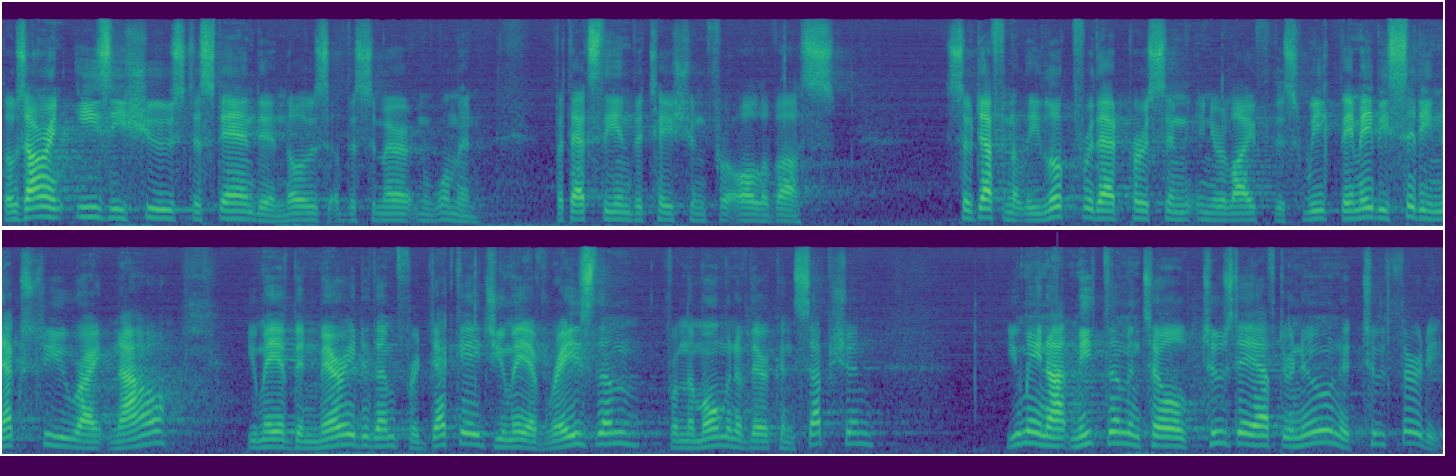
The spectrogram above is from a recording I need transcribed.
Those aren't easy shoes to stand in, those of the Samaritan woman, but that's the invitation for all of us. So definitely look for that person in your life this week. They may be sitting next to you right now. You may have been married to them for decades. You may have raised them from the moment of their conception. You may not meet them until Tuesday afternoon at 2:30.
